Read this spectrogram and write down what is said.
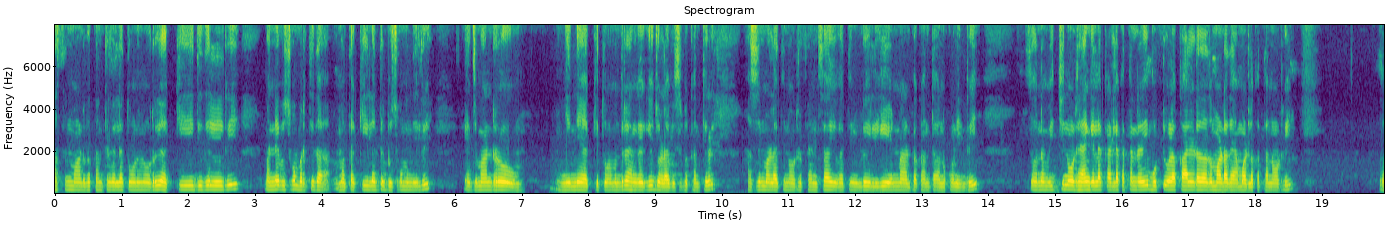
ಹಸನ್ ಮಾಡ್ಬೇಕಂತೇಳೆಲ್ಲ ತೊಗೊಂಡು ನೋಡ್ರಿ. ಅಕ್ಕಿ ಇದ್ದಿದ್ದಿಲ್ಲ ರೀ ಮೊನ್ನೆ ಬಿಸ್ಕೊಂಡ್ ಬರ್ತಿದ್ದ ಮತ್ತು ಅಕ್ಕಿ ಇಲ್ಲಂತ ಬಿಸ್ಕೊಂಡ್ ಬಂದಿಲ್ಲ ರೀ ಯಜಮಾನ್ರು ನಿನ್ನೆ ಅಕ್ಕಿ ತೊಗೊಂಡ್ಬಂದ್ರೆ ಹಾಗಾಗಿ ಜೋಳ ಬಿಸ್ಬೇಕಂತೇಳಿ ಹಸನ್ ಮಾಡ್ಲತ್ತೀನಿ ನೋಡ್ರಿ ಫ್ರೆಂಡ್ಸ ಇವತ್ತಿನ ವಿಡಿಯೋ ಇಲ್ಲಿಗೆ ಏನು ಮಾಡ್ಬೇಕಂತ ಅನ್ಕೊಂಡೀನಿ ರೀ ಸೊ ನಮ್ಮ ಇಜ್ಜಿ ನೋಡ್ರಿ ಹ್ಯಾಂಗೆಲ್ಲ ಕಡ್ಲಕತ್ತಾನ ರೀ ಬುಟ್ಟಿ ಒಳಗೆ ಕಾಲು ಇಡೋದು ಅದು ಮಾಡೋದು ಹ್ಯಾಂಗೆ ಮಾಡ್ಲಕತ್ತ ನೋಡ್ರಿ. ಸೊ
